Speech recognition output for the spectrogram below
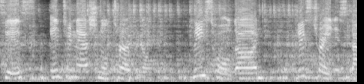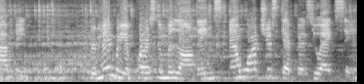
This is International Terminal. Please hold on. This train is stopping. Remember your personal belongings and watch your step as you exit.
